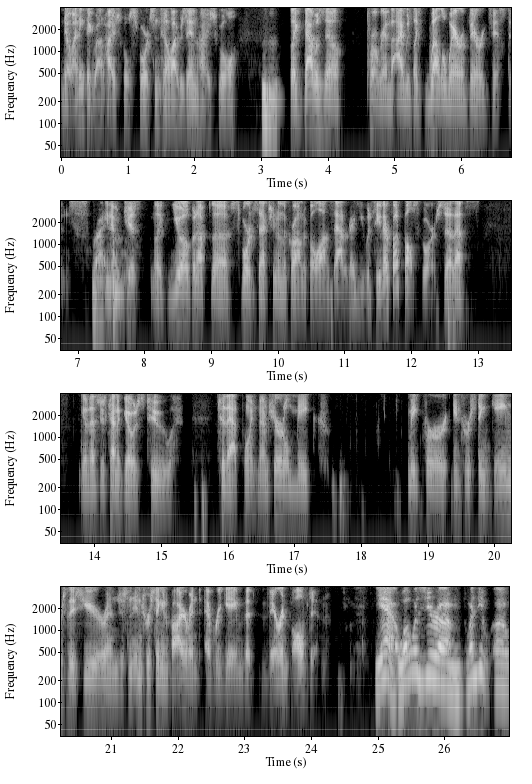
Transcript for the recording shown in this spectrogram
know anything about high school sports until I was in high school. Mm-hmm. Like that was a program that I was like well aware of their existence. Right. You know, just like you open up the sports section in the Chronicle on Saturday, you would see their football scores. So that's you know that just kind of goes to to that point, and I'm sure it'll make make for interesting games this year and just an interesting environment every game that they're involved in. Yeah. What was your um when you uh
